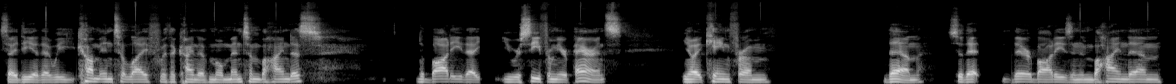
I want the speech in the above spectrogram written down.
This idea that we come into life with a kind of momentum behind us. The body that you receive from your parents you know it came from them so that their bodies and then behind them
